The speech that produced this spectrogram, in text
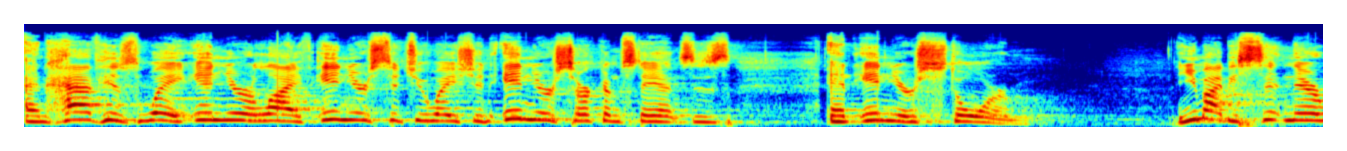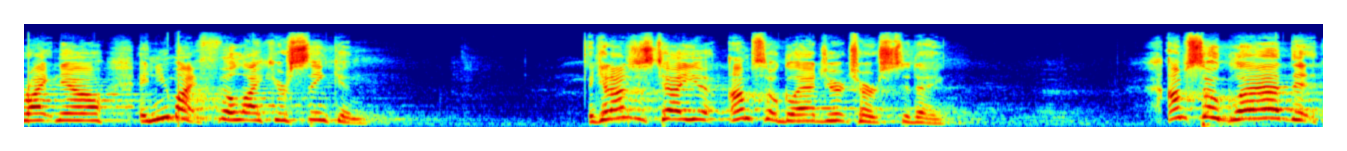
and have His way in your life, in your situation, in your circumstances, and in your storm. You might be sitting there right now and you might feel like you're sinking. And can I just tell you, I'm so glad you're at church today. I'm so glad that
